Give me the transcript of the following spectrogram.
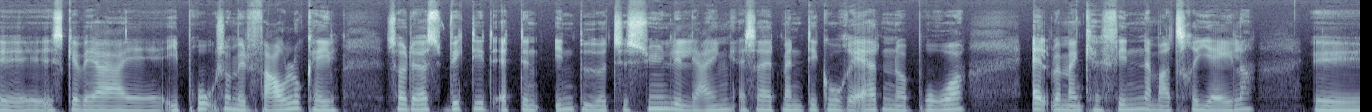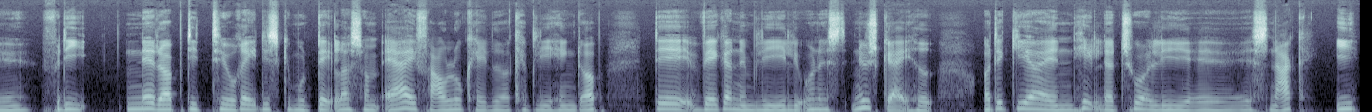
øh, skal være øh, i brug som et faglokal, så er det også vigtigt, at den indbyder til synlig læring, altså at man dekorerer den og bruger alt, hvad man kan finde af materialer. Øh, fordi netop de teoretiske modeller, som er i faglokalet og kan blive hængt op, det vækker nemlig elevernes nysgerrighed. Og det giver en helt naturlig øh, snak i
